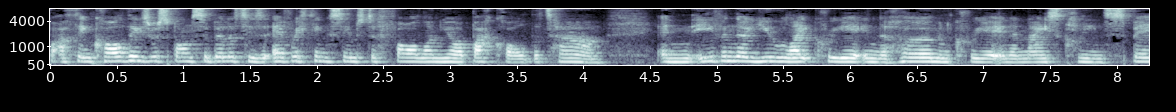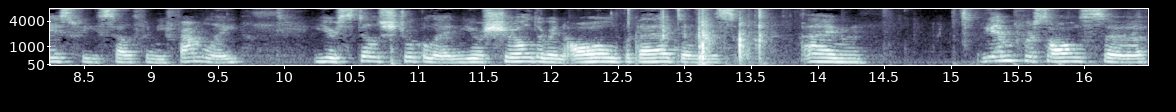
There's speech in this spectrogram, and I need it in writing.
But I think all these responsibilities, everything seems to fall on your back all the time. And even though you like creating the home and creating a nice clean space for yourself and your family, you're still struggling, you're shouldering all the burdens. Um, the Empress also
